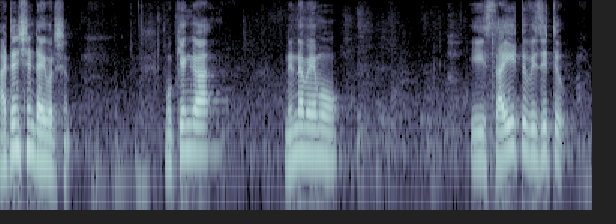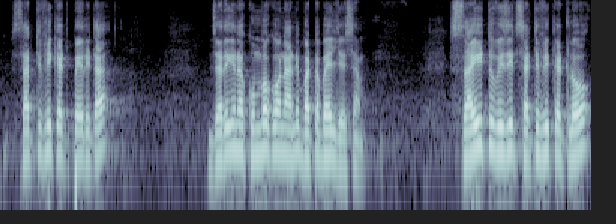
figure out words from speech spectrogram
అటెన్షన్ డైవర్షన్. ముఖ్యంగా నిన్న మేము ఈ సైట్ విజిట్ సర్టిఫికెట్ పేరిట జరిగిన కుంభకోణాన్ని బట్టబయలు చేశాం. సైట్ విజిట్ సర్టిఫికెట్లో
